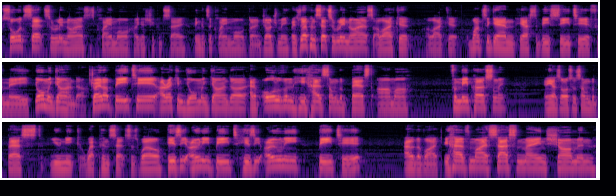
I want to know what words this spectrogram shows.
sword sets are really nice. It's Claymore, I guess you could say. I think it's a Claymore. Don't judge me. His weapon sets are really nice. I like it. I like it. Once again, he has to be C tier for me. Jormungandr. Straight up B tier. I reckon Jormungandr, out of all of them, he has some of the best armor. For me personally. And he has also some of the best unique weapon sets as well. He's the only B, he's the only B tier out of the Viking. We have my assassin main, Shaman.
